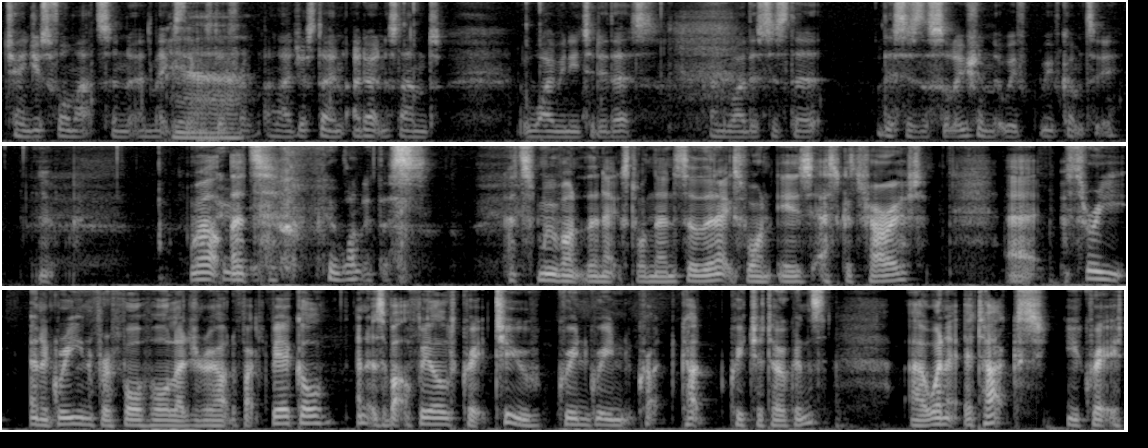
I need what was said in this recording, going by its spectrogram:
changes formats and, and makes things different. And I just don't I don't understand why we need to do this and why this is the this is the solution that we've we've come to. well, Who, let's who wanted this? let's move on to the next one then. So the next one is Esika's Chariot. Uh, three and a green for a 4 4 legendary artifact vehicle. Enters the battlefield, create two green green cat creature tokens. Uh, when it attacks, you create a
